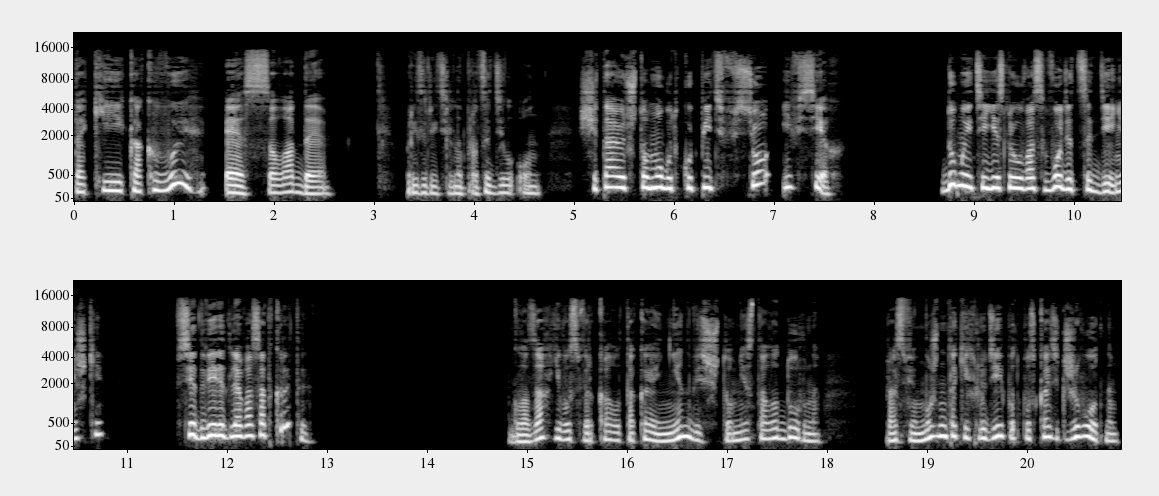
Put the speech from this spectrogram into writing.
«Такие, как вы, Эсса Ладе», — презрительно процедил он, — «считают, что могут купить все и всех. Думаете, если у вас водятся денежки, все двери для вас открыты?» В глазах его сверкала такая ненависть, что мне стало дурно. Разве можно таких людей подпускать к животным?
